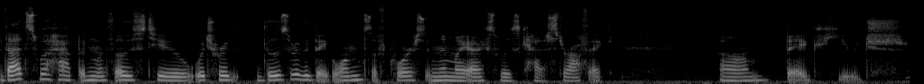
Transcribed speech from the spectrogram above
that's what happened with those two, which were those were the big ones, of course, and then my ex was catastrophic. Um, big, huge,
